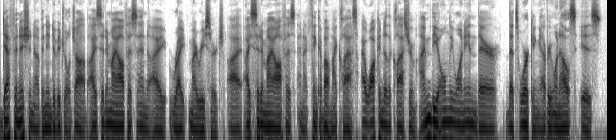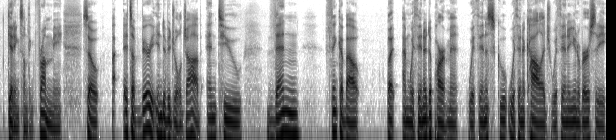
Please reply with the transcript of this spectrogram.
definition of an individual job. I sit in my office and i write my research. I, I sit in my office and i think about my class. I walk into the classroom. I'm the only one in there that's working. Everyone else is getting something from me. So uh, it's a very individual job. And to then think about but I'm within a department, within a school, within a college, within a university,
